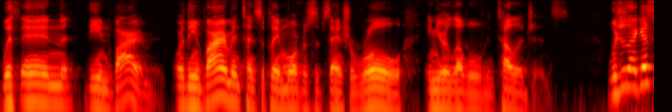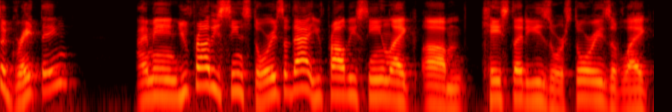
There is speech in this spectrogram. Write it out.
within the environment, or the environment tends to play more of a substantial role in your level of intelligence, which is, I guess, a great thing. I mean, you've probably seen stories of that. You've probably seen like um, case studies or stories of like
